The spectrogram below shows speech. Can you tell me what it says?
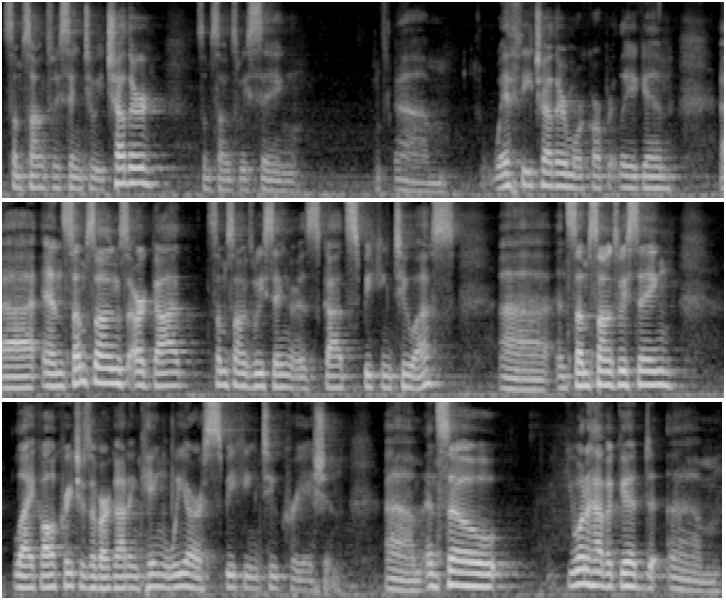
Some songs we sing to each other. Some songs we sing um, with each other, more corporately again. Uh, and some songs are God. Some songs we sing is God speaking to us. Uh, and some songs we sing, like all creatures of our God and King, we are speaking to creation. Um, and so you want to have a good um,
